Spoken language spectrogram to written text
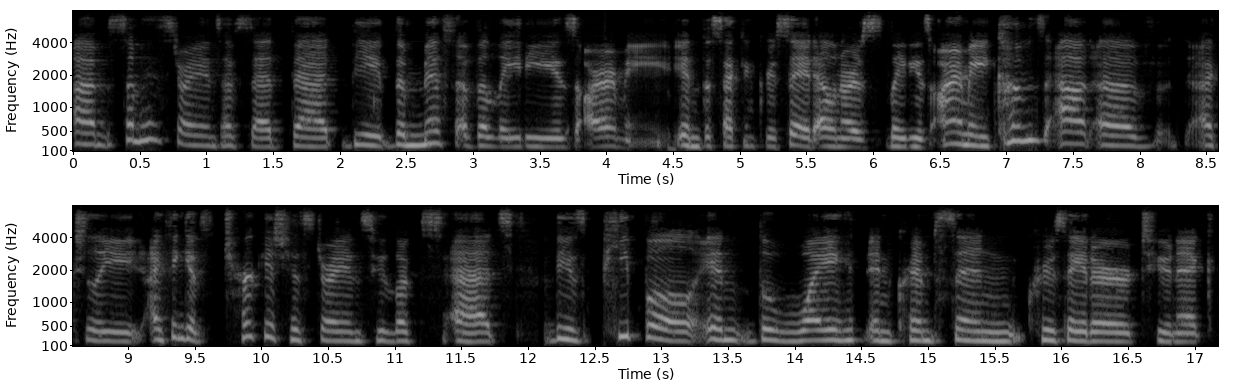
um, some historians have said that the the myth of the ladies' army in the Second Crusade, Eleanor's ladies' army, comes out of actually, I think it's Turkish historians who looked at these people in the white and crimson crusader tunic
